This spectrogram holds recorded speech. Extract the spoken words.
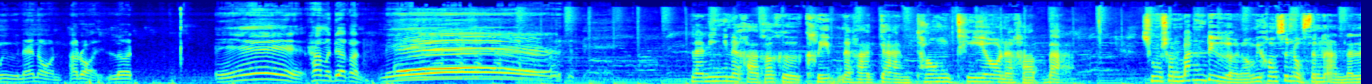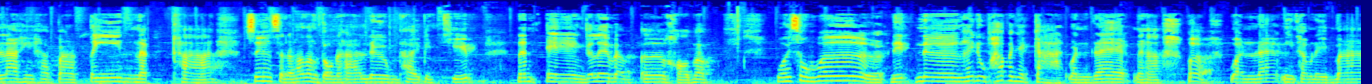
มือแน่นอนอร่อยเลิศเอ๊ะถ้ามาเดือกก่อน นี่ และนี่นะคะก็คือคลิปนะคะการท่องเที่ยวนะคะแบบชุมชนบ้านเดือเนาะมีความสนุกสนานลันลาเฮฮาปาร์ตี้นะคะ ซึ่งสารภาพตามตรงนะคะ ลืมถ่ายปิดคลิป นั่นเองก็เลยแบบเออขอแบบ voice over นิดนึงให้ดูภาพบรรยากาศวันแรกนะคะว่าวันแรกมีทำอะไรบ้า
